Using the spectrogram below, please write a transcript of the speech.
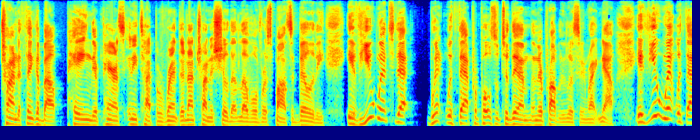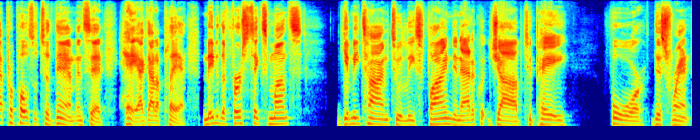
trying to think about paying their parents any type of rent. They're not trying to show that level of responsibility. If you went to that went with that proposal to them, and they're probably listening right now. If you went with that proposal to them and said, "Hey, I got a plan. Maybe the first six months, give me time to at least find an adequate job to pay for this rent,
